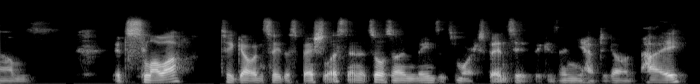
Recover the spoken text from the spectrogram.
um, it's slower to go and see the specialist, and it also means it's more expensive because then you have to go and pay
